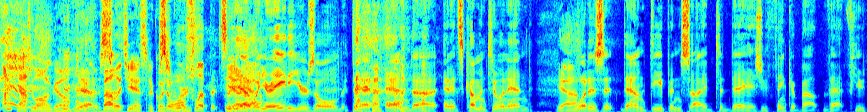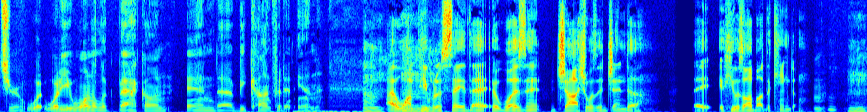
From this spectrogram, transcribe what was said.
not too long ago. Yeah, but so- I'll let you answer the question So we'll first. flip it. So Yeah, yeah, yeah. when you're 80 years old and and, uh, and it's coming to an end, Yeah. what is it down deep inside today as you think about that future? What what do you want to look back on and uh, be confident in? Um, I want mm, people to say that it wasn't Joshua's agenda. That he was all about the kingdom. mm,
